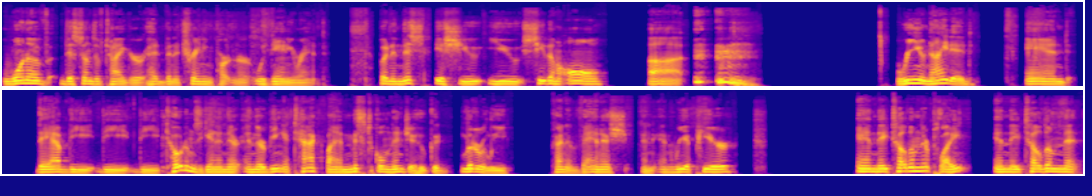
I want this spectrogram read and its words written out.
one of the Sons of Tiger had been a training partner with Danny Rand. But in this issue, you see them all uh, reunited and they have the the the totems again and they're and they're being attacked by a mystical ninja who could literally kind of vanish and, and reappear. And they tell them their plight and they tell them that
